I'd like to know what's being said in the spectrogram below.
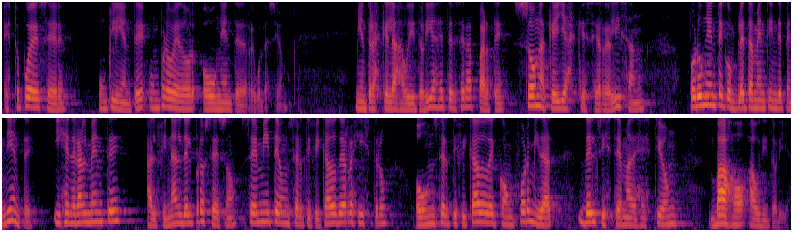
Esto puede ser un cliente, un proveedor o un ente de regulación. Mientras que las auditorías de tercera parte son aquellas que se realizan por un ente completamente independiente y generalmente al final del proceso se emite un certificado de registro o un certificado de conformidad del sistema de gestión bajo auditoría.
